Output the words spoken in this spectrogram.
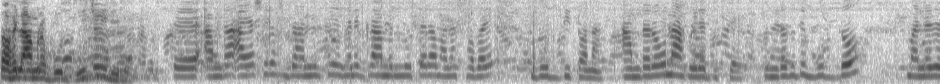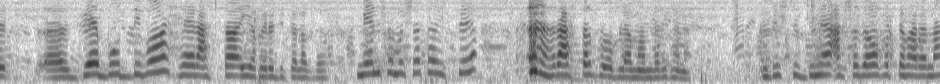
তাহলে আমরা বুথ নিচয়ই দিব। আমরা আয়া সেরকম জানি যে এখানে গ্রামের লোকেরা মানে সবাই বুধ দিত না। আমরাও না করে দিতে। তোমরা যদি বুদ্ধ মানে যে বুধ দিব হে রাস্তা ইয়ে করে দিতে লাগবো। মেন সমস্যাটা হচ্ছে রাস্তার প্রবলেম আমরা এখানে। বৃষ্টির দিনে আসা যাওয়া করতে পারে না,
